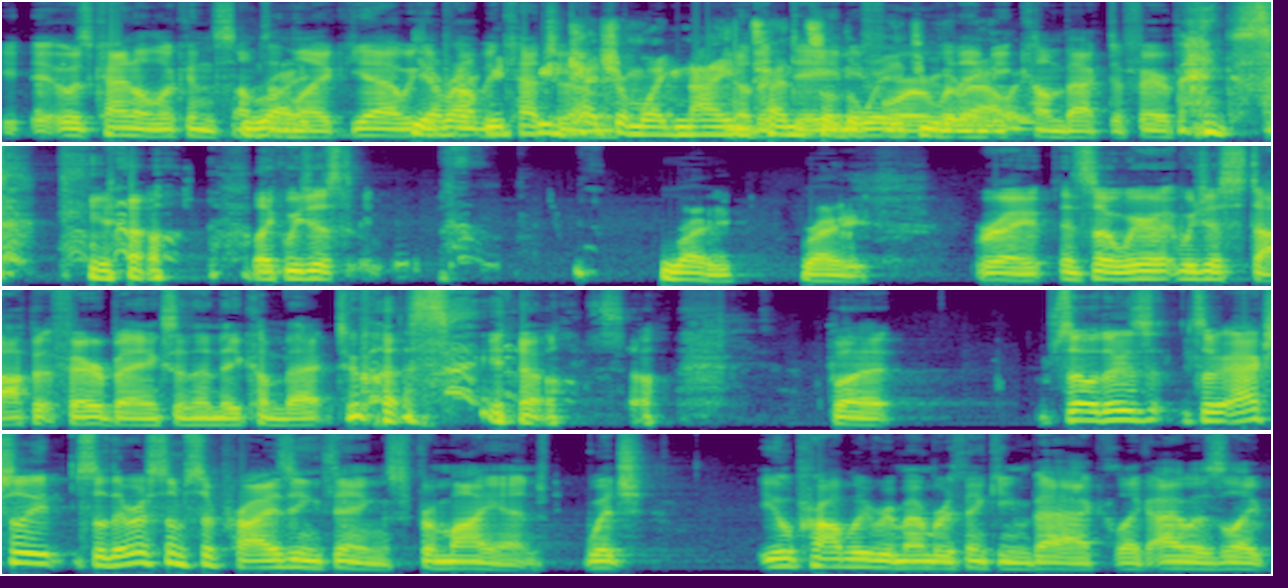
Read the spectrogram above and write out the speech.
It was kind of looking something Right. like, yeah, we yeah, could right. probably We'd, catch we'd them. catch them like nine you know, the tenths day of the way through the rally. they come back to Fairbanks. you know, like we just right, right. right, and so we're we just stop at Fairbanks and then they come back to us. You know, so but so there's so actually so there were some surprising things from my end, which you'll probably remember thinking back, like I was like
